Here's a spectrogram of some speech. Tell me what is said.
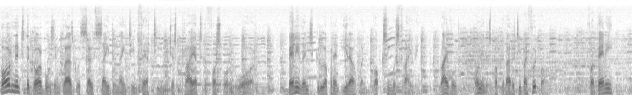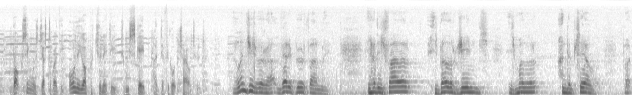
Born into the Gorbals in Glasgow's south side in 1913, just prior to the First World War, Benny Lynch grew up in an era when boxing was thriving, rivalled only in its popularity by football. For Benny, boxing was just about the only opportunity to escape a difficult childhood. The Lynches were a very poor family. He had his father, his brother James, his mother, and himself. But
